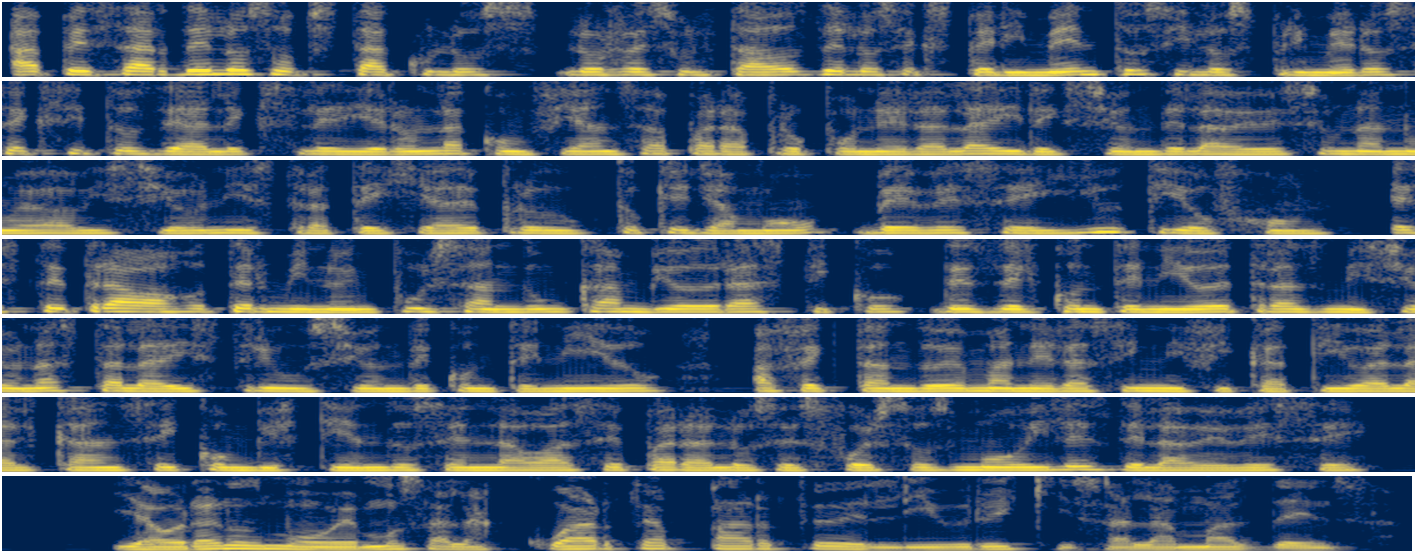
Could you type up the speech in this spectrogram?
A pesar de los obstáculos, los resultados de los experimentos y los primeros éxitos de Alex le dieron la confianza para proponer a la dirección de la BBC una nueva visión y estrategia de producto que llamó BBC UT of Home. Este trabajo terminó impulsando un cambio drástico, desde el contenido de transmisión hasta la distribución de contenido, afectando de manera significativa el alcance y convirtiéndose en la base para los esfuerzos móviles de la BBC. Y ahora nos movemos a la cuarta parte del libro y quizá la más densa,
